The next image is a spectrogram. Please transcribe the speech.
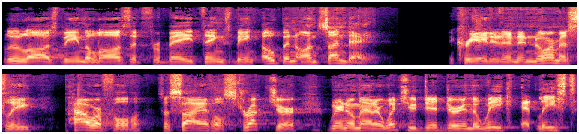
blue laws being the laws that forbade things being open on Sunday. It created an enormously powerful societal structure where no matter what you did during the week, at least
